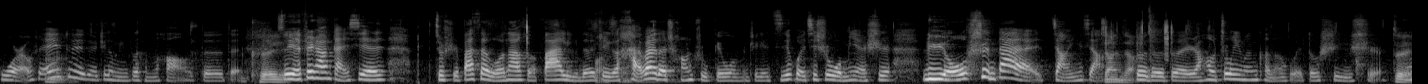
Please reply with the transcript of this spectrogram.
我说哎，对对，这个名字很好。对对对，可以。所以也非常感谢。就是巴塞罗那和巴黎的这个海外的场主给我们这个机会，其实我们也是旅游顺带讲一讲，讲讲，对对对，然后中英文可能会都试一试，对，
